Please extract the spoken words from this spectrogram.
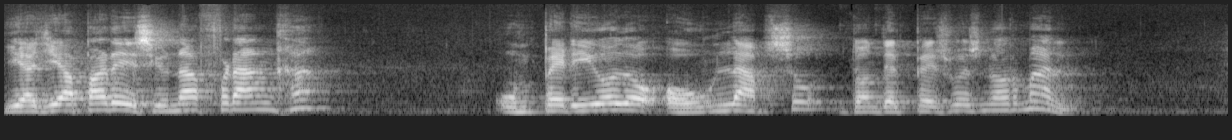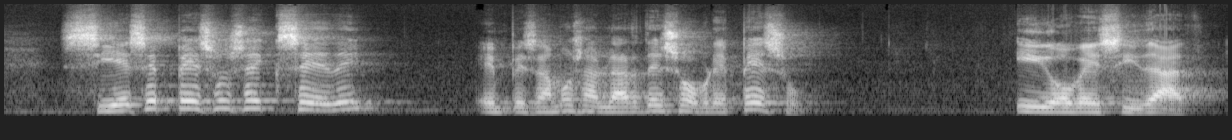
y allí aparece una franja, un periodo o un lapso donde el peso es normal. Si ese peso se excede, empezamos a hablar de sobrepeso y obesidad.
